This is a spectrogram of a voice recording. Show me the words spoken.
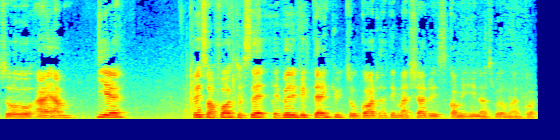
So I am here first of all to say a very big thank you to God. I think my shadow is coming in as well my God.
